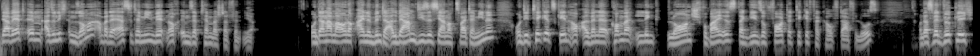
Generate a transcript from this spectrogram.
Da wird im, also nicht im Sommer, aber der erste Termin wird noch im September stattfinden, ja. Und dann haben wir auch noch einen Winter. Also wir haben dieses Jahr noch zwei Termine und die Tickets gehen auch, also wenn der Convert Link Launch vorbei ist, dann geht sofort der Ticketverkauf dafür los. Und das wird wirklich,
